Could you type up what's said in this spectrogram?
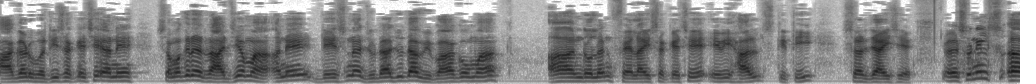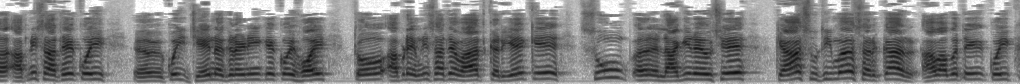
આગળ વધી શકે છે અને સમગ્ર રાજ્યમાં અને દેશના જુદા જુદા વિભાગોમાં આ આંદોલન ફેલાઈ શકે છે એવી હાલ સ્થિતિ સર્જાઈ છે. સુનિલ આપની સાથે કોઈ કોઈ જૈન અગ્રણી કે કોઈ હોય તો આપણે એમની સાથે વાત કરીએ કે શું લાગી રહ્યું છે ક્યાં સુધીમાં સરકાર આ બાબતે કોઈક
